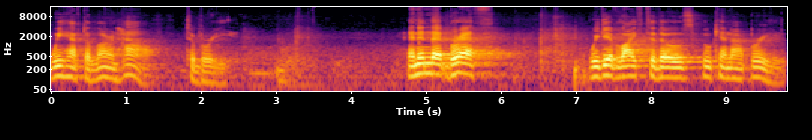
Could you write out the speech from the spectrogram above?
we have to learn how to breathe. And in that breath, we give life to those who cannot breathe.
